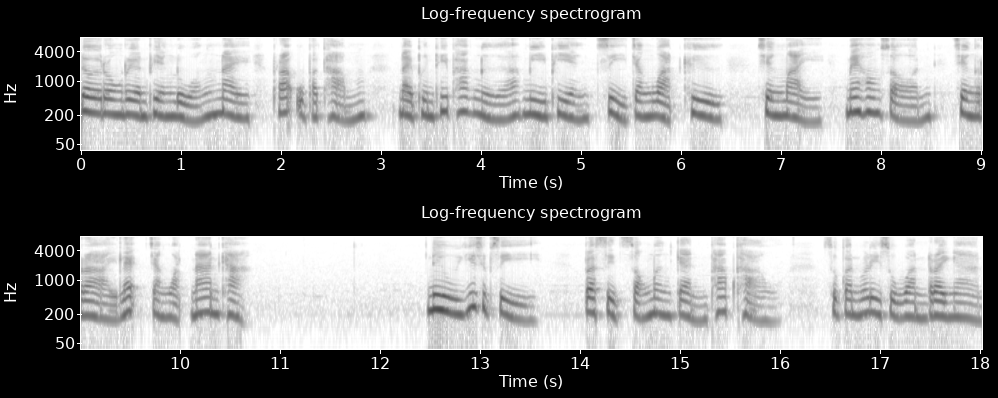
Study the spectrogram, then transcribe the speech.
โดยโรงเรียนเพียงหลวงในพระอุปถัมภ์ในพื้นที่ภาคเหนือมีเพียง 4 จังหวัดคือ เชียงใหม่ แม่ฮ่องสอน เชียงรายและจังหวัดน่านค่ะนิว24 ประสิทธิ์สองเมืองแก่นภาพข่าว สุกัญวลีสุวรรณรายงาน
